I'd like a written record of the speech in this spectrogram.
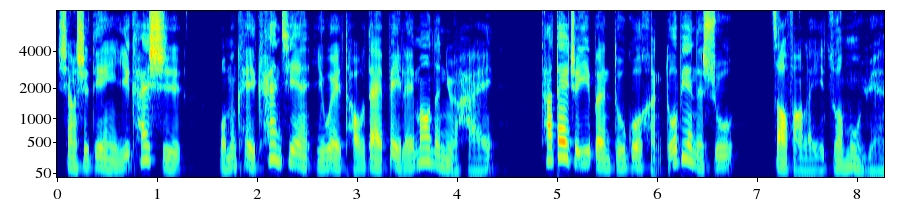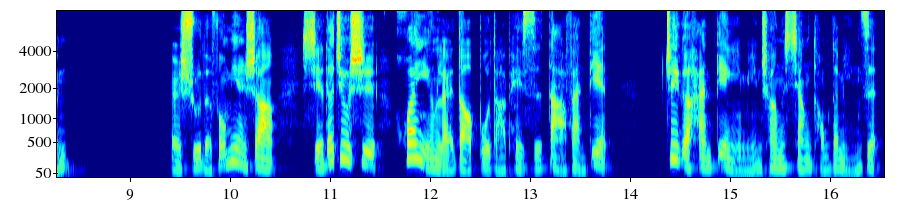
像是电影一开始，我们可以看见一位头戴贝雷帽的女孩，她带着一本读过很多遍的书。造访了一座墓园，而书的封面上写的就是“欢迎来到布达佩斯大饭店”这个和电影名称相同的名字，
